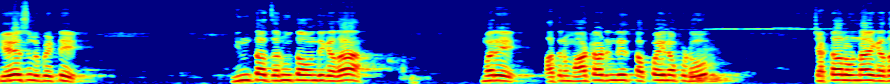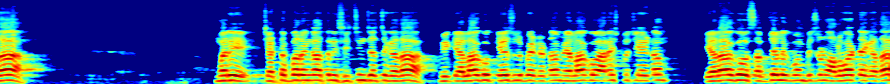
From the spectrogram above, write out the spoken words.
కేసులు పెట్టి ఇంత జరుగుతూ ఉంది కదా. మరి అతను మాట్లాడింది తప్పైనప్పుడు చట్టాలు ఉన్నాయి కదా. మరి చట్టపరంగా అతన్ని శిక్షించవచ్చు కదా. మీకు ఎలాగో కేసులు పెట్టడం ఎలాగో అరెస్టులు చేయడం ఎలాగో సబ్జెక్టులకు పంపించడం అలవాటే కదా.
